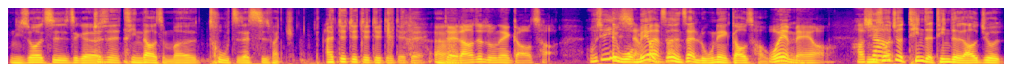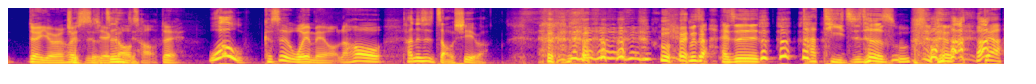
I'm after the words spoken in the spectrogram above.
你说是这个，就是听到什么兔子在吃饭？哎，对对对对对对对、嗯、对，然后就颅内高潮。我觉得、欸、我没有真的在颅内高潮过，我也没有。好像你说就听着听着，然后就对，有人会直接高潮，对，哇！可是我也没有。然后他那是早泄吧？不是，还是他体质特殊？对啊，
